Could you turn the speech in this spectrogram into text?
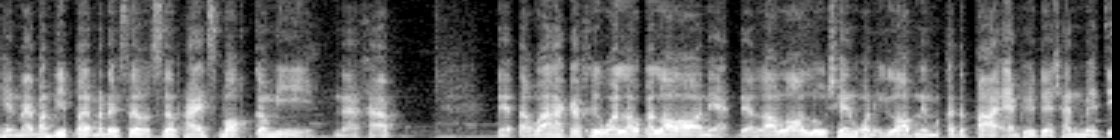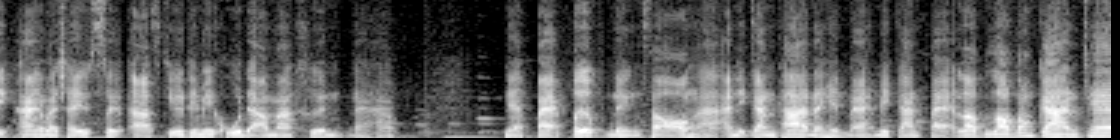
เห็นไหมบางทีเปิดมาด้วยเซอร์ไพรส์บ็อกก็มีนะครับเนี่ยแต่ว่าก็คือว่าเราก็รอเนี่ยเดี๋ยวเรารอรูเช่นวนอีกรอบหนึ่งมันก็จะปา amputation magic ให้มาใช้สกิลที่มีคูลดาวน์มากขึ้นนะครับเนี่ยแปะปุ๊บหนึ่งสองอะอันนี้การพลาดนะเห็นไหมมีการแปะเราเราต้องการแค่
